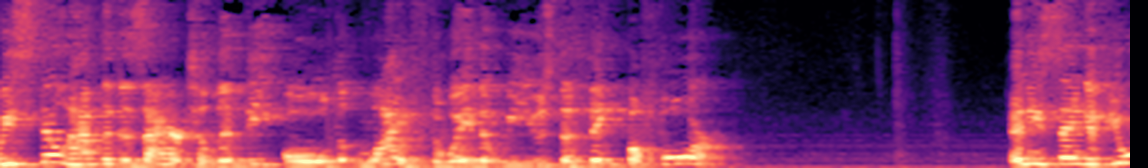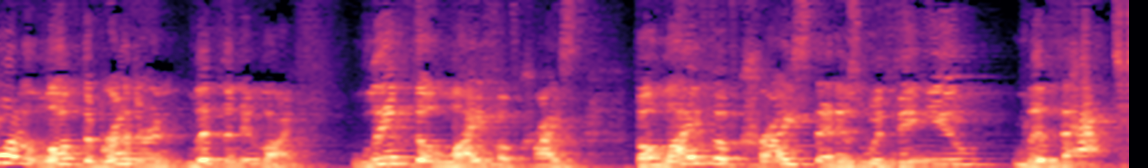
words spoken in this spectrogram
We still have the desire to live the old life, the way that we used to think before. And he's saying, if you want to love the brethren, live the new life. Live the life of Christ. The life of Christ that is within you, live that.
